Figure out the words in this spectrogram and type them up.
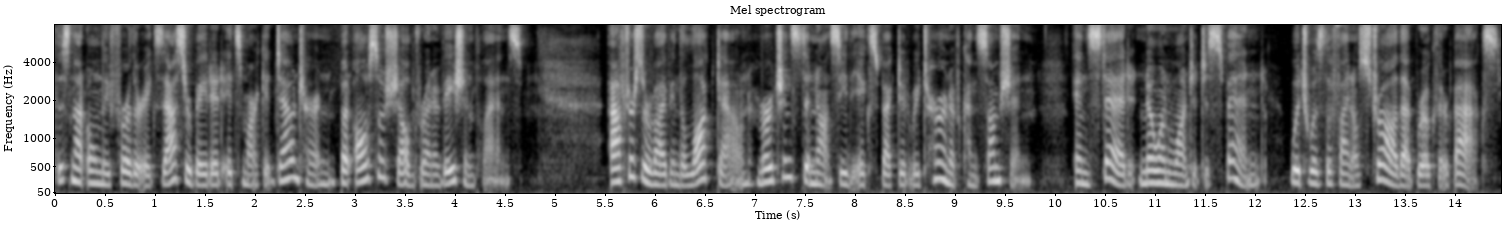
This not only further exacerbated its market downturn, but also shelved renovation plans. After surviving the lockdown, merchants did not see the expected return of consumption. Instead, no one wanted to spend, which was the final straw that broke their backs.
